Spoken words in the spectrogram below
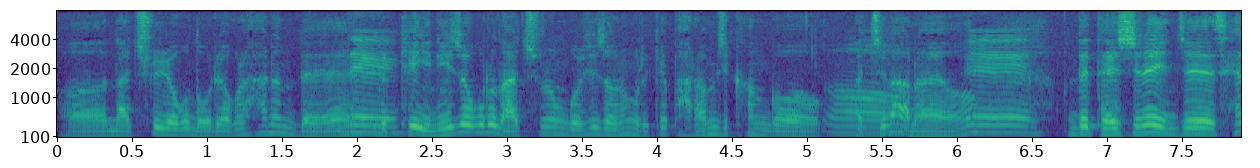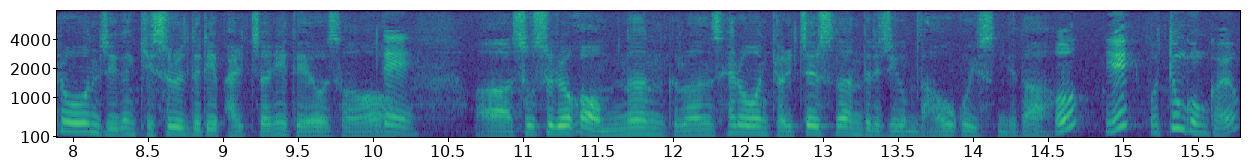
어, 낮추려고 노력을 하는데 네. 이렇게 인위적으로 낮추는 것이 저는 그렇게 바람직한 것 어, 같지는 않아요. 네. 근데 대신에 이제 새로운 지금 기술들이 발전이 되어서 네. 어, 수수료가 없는 그런 새로운 결제 수단들이 지금 나오고 있습니다. 어? 예? 어떤 건가요?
